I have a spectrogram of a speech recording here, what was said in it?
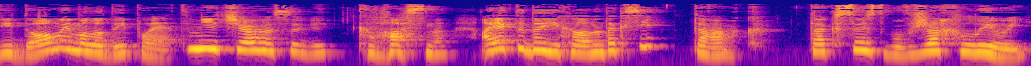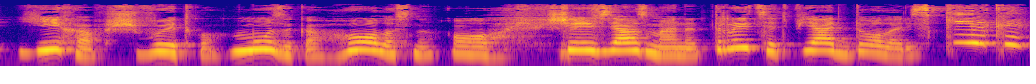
Відомий молодий поет. Нічого собі. Класно. А як ти доїхала на таксі? Так, Таксист був жахливий, їхав швидко, музика голосно. Ой, Ще й взяв з мене 35 доларів. скільки?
